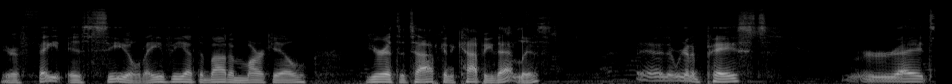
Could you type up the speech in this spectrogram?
Your fate is sealed. AV at the bottom, Mark L. You're at the top. Going to copy that list. And then we're going to paste right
